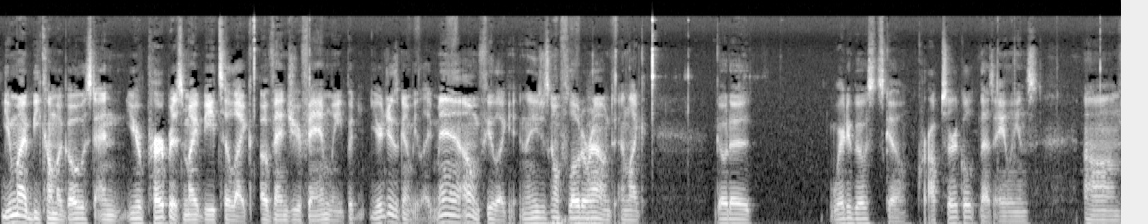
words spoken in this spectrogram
you might become a ghost and your purpose might be to like avenge your family but you're just gonna be like man i don't feel like it. And then you're just gonna float around and like go to where do ghosts go? Crop circle? That's aliens. Um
